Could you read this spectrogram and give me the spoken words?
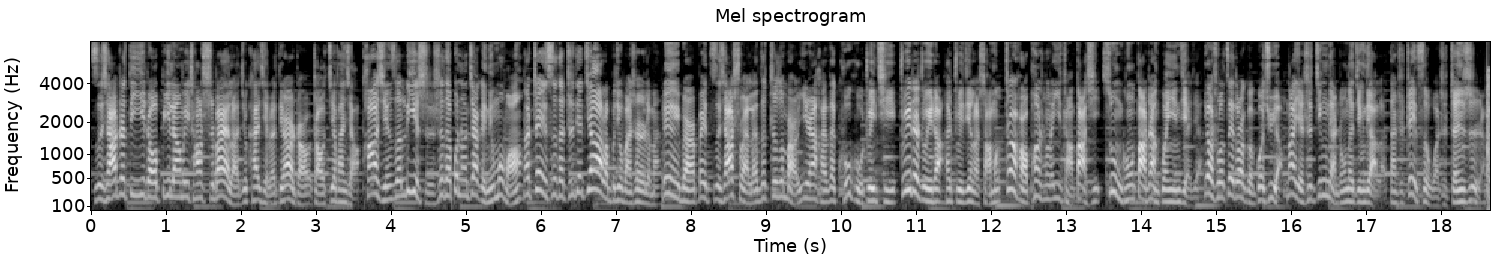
紫霞这第一招逼良为娼失败了，就开启了第二招找接盘侠。她寻思历史是她不能嫁给牛魔王，那这次她直接嫁了不就完事儿了吗？另一边被紫霞甩来的至尊宝依然还在苦苦追妻，追着追着还追进了沙漠，正好碰上了一场大戏——孙悟空大战观音姐姐。要说这段搁过去啊，那也是经典中的经典了。但是这次我是真是啊，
